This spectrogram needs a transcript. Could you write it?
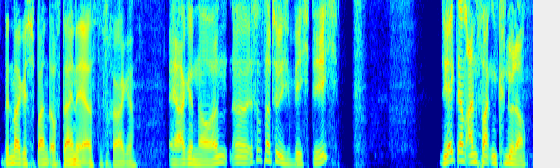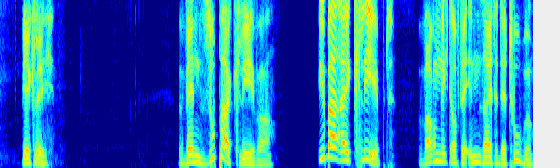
bin mal gespannt auf deine erste Frage. Ja, genau. Dann äh, ist es natürlich wichtig. Direkt am Anfang ein Knüller. Wirklich. Wenn Superkleber überall klebt, warum nicht auf der Innenseite der Tube?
